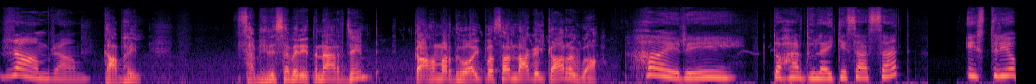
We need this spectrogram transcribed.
राम राम। का भाई सवेरे सवेरे इतना अर्जेंट? का हमार धुआई पसंद आ गई का रहुआ हाय रे तोहार धुलाई के साथ साथ स्त्रियों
